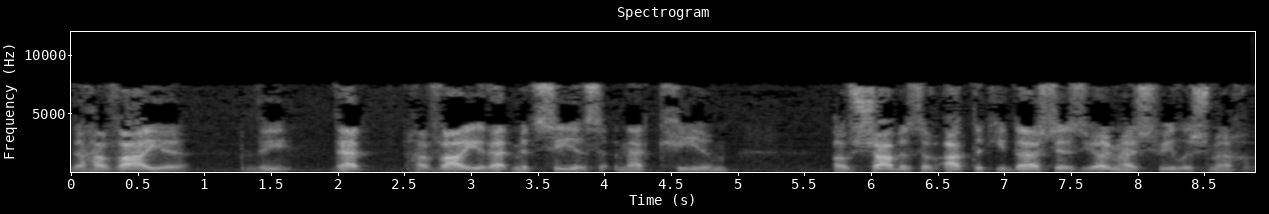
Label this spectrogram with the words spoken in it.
the Havaya, the, that Havaya, that Mitzias, and that Kiyim of Shabbos of Atakidash as Yom Hashvi L'Shmecha.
